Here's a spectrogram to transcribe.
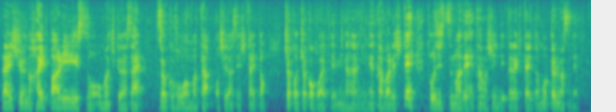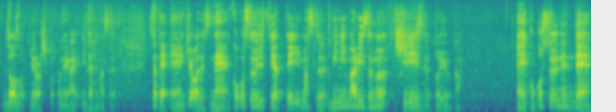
来週のハイパーリリースをお待ちください。続報はまたお知らせしたいと、ちょこちょここうやって皆さんにネタバレして、当日まで楽しんでいただきたいと思っておりますんで、どうぞよろしくお願いいたします。さて、えー、今日はですね、ここ数日やっていますミニマリズムシリーズというか、えー、ここ数年で、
